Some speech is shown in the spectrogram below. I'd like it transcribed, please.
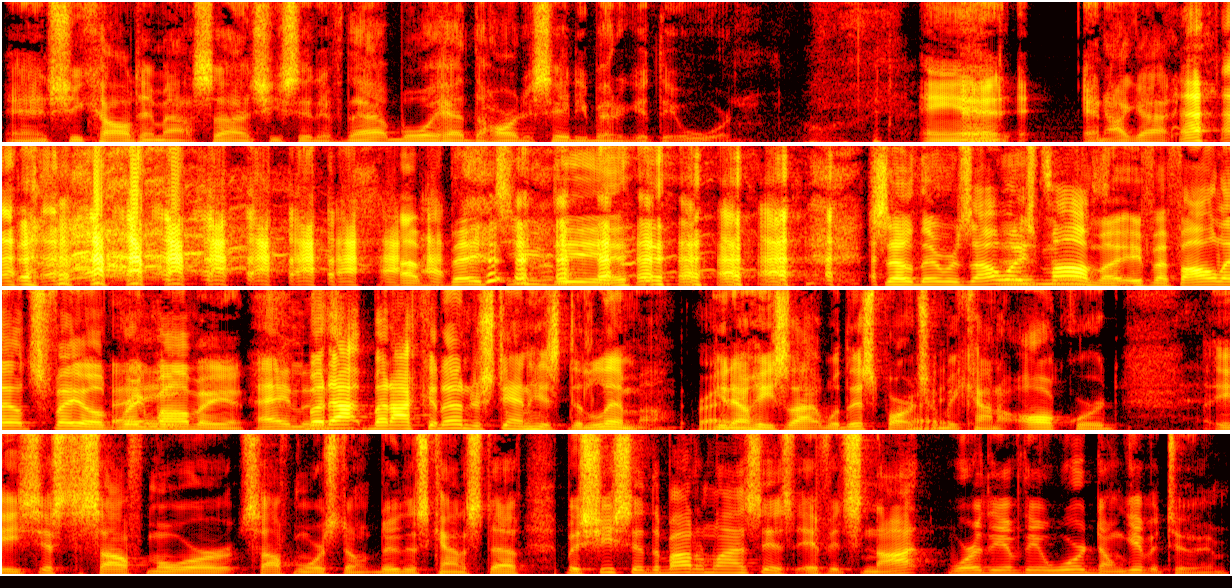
And she called him outside. and She said, "If that boy had the hardest hit, he better get the award." And, And and I got it. I bet you did. so there was always mama. If, if all else failed, bring Hey, mama in. hey, but I but I could understand his dilemma. Right. You know, he's like, well, this part's gonna be kind of awkward. He's just a sophomore. Sophomores don't do this kind of stuff. But she said the bottom line is this: if it's not worthy of the award, don't give it to him.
